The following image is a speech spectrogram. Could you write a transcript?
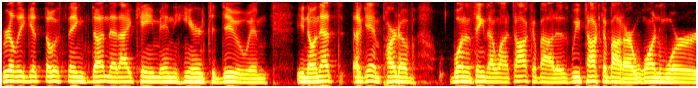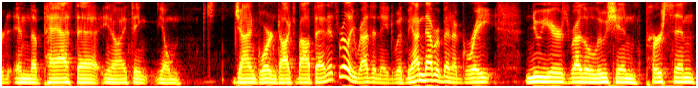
really get those things done that I came in here to do. And, you know, and that's again part of one of the things I want to talk about is we've talked about our one word in the path that, you know, I think, you know, Jon Gordon talked about that, and it's really resonated with me. I've never been a great New Year's resolution person,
